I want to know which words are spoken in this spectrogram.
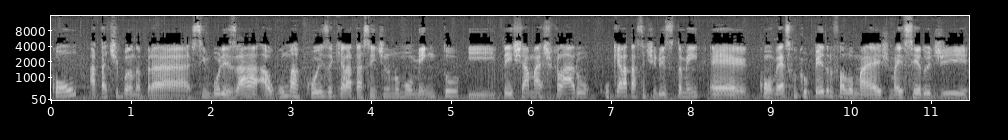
com a Tatibana para simbolizar alguma coisa que ela tá sentindo no momento e deixar mais claro o que ela tá sentindo. Isso também é, conversa com o que o Pedro falou mais, mais cedo de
